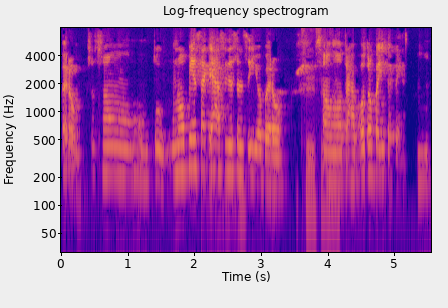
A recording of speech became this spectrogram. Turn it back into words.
pero eso son, uno piensa que es así de sencillo, pero son Otras, otros 20 pesos.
